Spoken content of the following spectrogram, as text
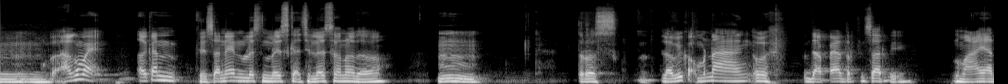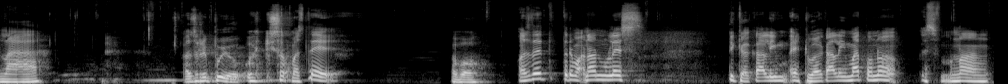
hmm. Aku mek kan biasanya nulis-nulis gak jelas sono tuh. hmm. Terus lawi kok menang. Uh, pencapaian terbesar bi. Lumayan lah. seribu yo wah kisah Mesti apa maksudnya terima nulis tiga kali eh dua kalimat tuh wis menang.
